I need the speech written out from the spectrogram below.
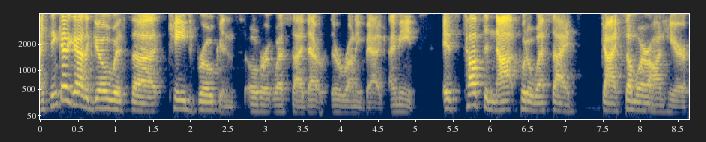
I think I got to go with uh, Cage Brokens over at Westside. That their running back. I mean, it's tough to not put a Westside guy somewhere on here.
